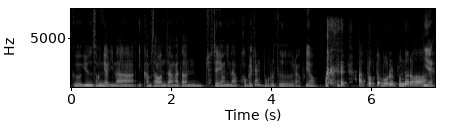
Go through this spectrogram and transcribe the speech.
그 윤석열이나 이 감사원장 하던 최재형이나 법을 잘 모르더라고요. 아 법도 모를 뿐더러 예.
